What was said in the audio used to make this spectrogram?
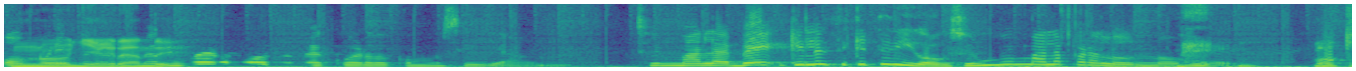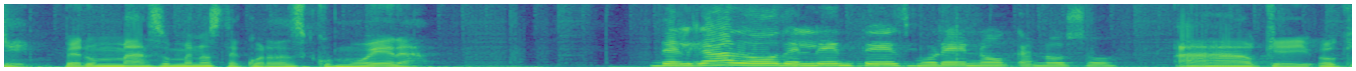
¿Uno pero ya no grande? Me acuerdo, no me acuerdo cómo se llama. Soy mala. Ve, ¿qué, les, ¿qué te digo? Soy muy mala para los nombres. Ok, pero más o menos te acuerdas cómo era. Delgado, de lentes, moreno, canoso. Ah, ok, ok,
